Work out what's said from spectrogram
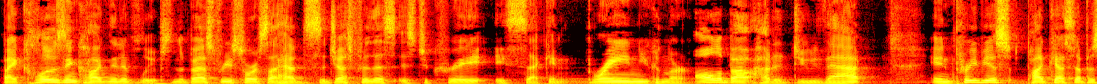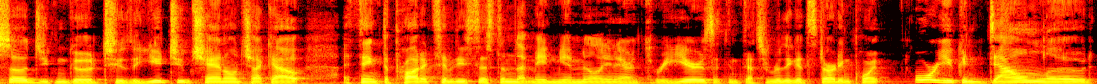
by closing cognitive loops. And the best resource I have to suggest for this is to create a second brain. You can learn all about how to do that. In previous podcast episodes, you can go to the YouTube channel, check out, I think, the productivity system that made me a millionaire in three years. I think that's a really good starting point. Or you can download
